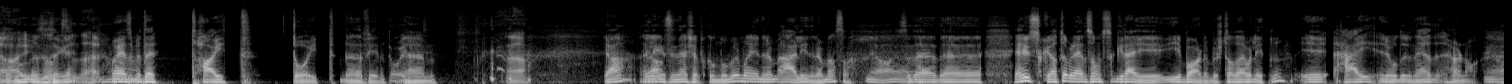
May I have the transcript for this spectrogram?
Ja, kondom, jeg. Og en som heter Tight Doit. Den er fin. Um, ja. ja, det er lenge siden jeg har kjøpt kondomer, må jeg innrømme, ærlig innrømme. Altså. Ja, ja, Så det, det, jeg husker at det ble en sånn greie i barnebursdag da jeg var liten. I, Hei, ro dere ned, hør nå. Ja,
